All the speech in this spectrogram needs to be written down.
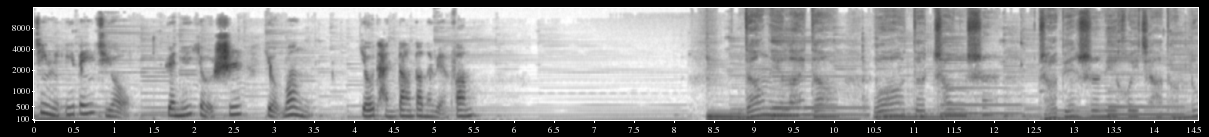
敬你一杯酒，愿你有诗有梦，有坦荡荡的远方。当你来到我的城市，这便是你回家的路。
